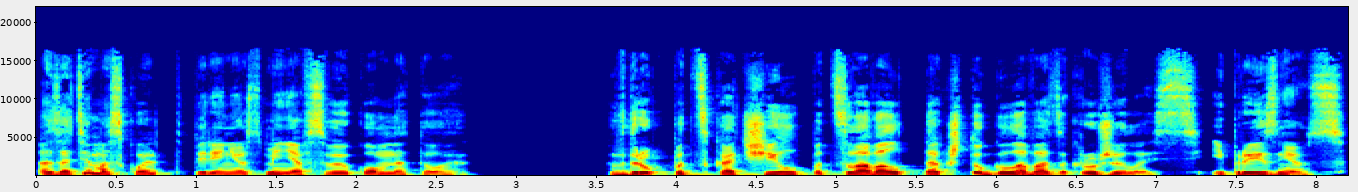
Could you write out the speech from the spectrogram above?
А затем Аскольд перенес меня в свою комнату. Вдруг подскочил, поцеловал так, что голова закружилась, и произнес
